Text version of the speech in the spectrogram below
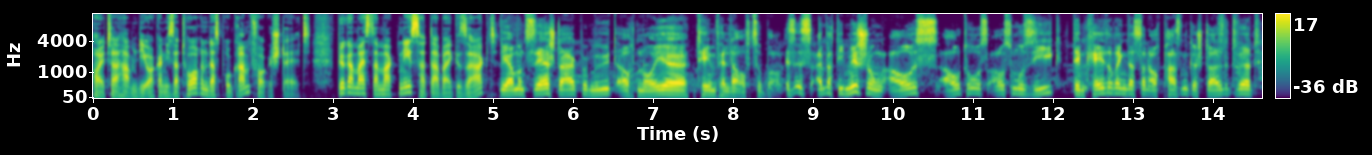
Heute haben die Organisatoren das Programm vorgestellt. Bürgermeister Marc Nees hat dabei gesagt, Wir haben uns sehr stark bemüht, auch neue Themenfelder aufzubauen. Es ist einfach die Mischung aus Autos, aus Musik, dem Catering, das dann auch passend gestaltet wird,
